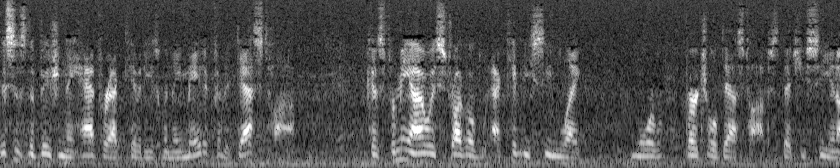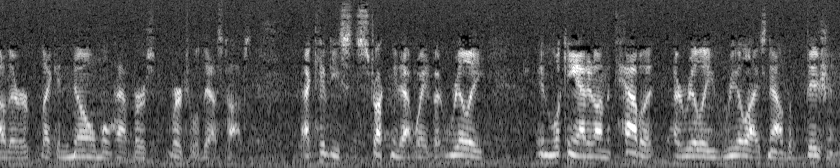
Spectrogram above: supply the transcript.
this is the vision they had for activities when they made it for the desktop. Because for me, I always struggled. Activities seemed like more virtual desktops that you see in other, like a GNOME will have virtual desktops. Activities struck me that way, but really, in looking at it on the tablet, I really realize now the vision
